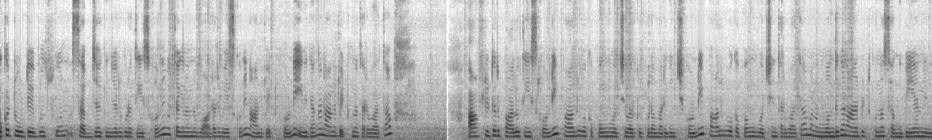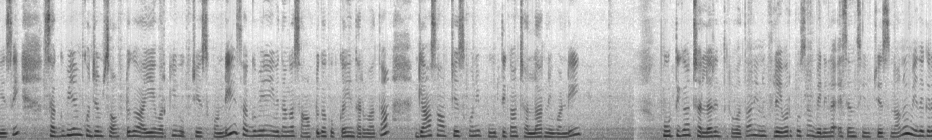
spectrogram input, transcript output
ఒక టూ టేబుల్ స్పూన్ సబ్జా గింజలు కూడా తీసుకొని తగినన్ని వాటర్ వేసుకొని నానబెట్టుకోండి. ఈ విధంగా నానబెట్టుకున్న తర్వాత హాఫ్ లీటర్ పాలు తీసుకోండి. పాలు ఒక పొంగు వచ్చే వరకు కూడా మరిగించుకోండి. పాలు ఒక పొంగు వచ్చిన తర్వాత మనం ముందుగా నానబెట్టుకున్న సగ్గుబియ్యాన్ని వేసి సగ్గుబియ్యం కొంచెం సాఫ్ట్గా అయ్యే వరకు కుక్ చేసుకోండి. సగ్గుబియ్యం ఈ విధంగా సాఫ్ట్గా కుక్ అయిన తర్వాత గ్యాస్ ఆఫ్ చేసుకొని పూర్తిగా చల్లారనివ్వండి. పూర్తిగా చల్లారిన తర్వాత నేను ఫ్లేవర్ కోసం వెనిలా ఎసెన్స్ యూజ్ చేస్తున్నాను. మీ దగ్గర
